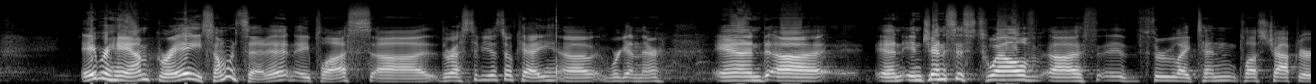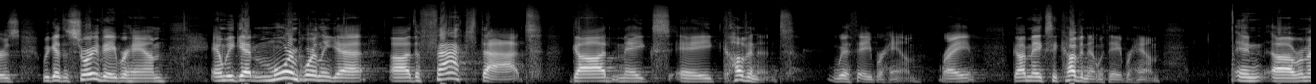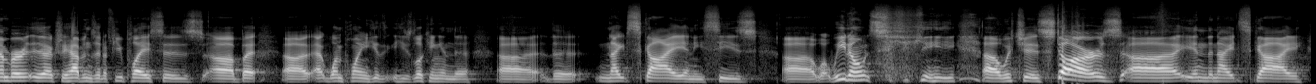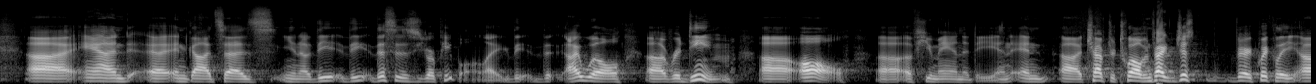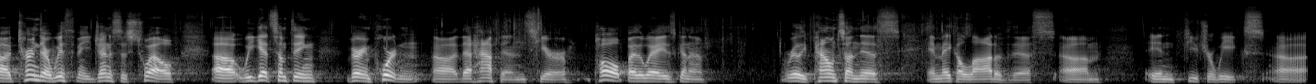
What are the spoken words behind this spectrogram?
Abraham, great. Someone said it, A plus. Uh, the rest of you, it's okay. Uh, we're getting there. And uh, and in Genesis 12 uh, th- through like 10 plus chapters, we get the story of Abraham, and we get more importantly yet uh, the fact that God makes a covenant with Abraham. Right? God makes a covenant with Abraham. And uh, remember, it actually happens in a few places, uh, but uh, at one point he's, he's looking in the, uh, the night sky and he sees uh, what we don't see, uh, which is stars in the night sky. and, and God says, you know, the, the, this is your people. Like, the, the, I will redeem all of humanity. And, and chapter 12, in fact, just very quickly, uh, turn there with me, Genesis 12. Uh, we get something very important uh, that happens here. Paul, by the way, is going to really pounce on this and make a lot of this um, in future weeks. Uh,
